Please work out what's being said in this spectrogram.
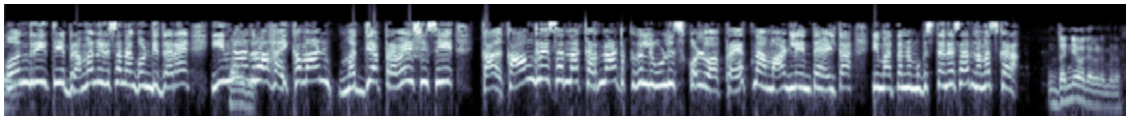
ಒಂದ್ ರೀತಿ ಭ್ರಮ ನಿರಸನಗೊಂಡಿದ್ದಾರೆ ಇನ್ನಾದ್ರೂ ಹೈಕಮಾಂಡ್ ಮಧ್ಯ ಪ್ರವೇಶಿಸಿ ಕಾಂಗ್ರೆಸ್ ಅನ್ನ ಕರ್ನಾಟಕದಲ್ಲಿ ಉಳಿಸಿಕೊಳ್ಳುವ ಪ್ರಯತ್ನ ಮಾಡ್ಲಿ ಅಂತ ಹೇಳ್ತಾ ಈ ಮಾತನ್ನು ಮುಗಿಸ್ತೇನೆ ಸರ್. ನಮಸ್ಕಾರ. ಧನ್ಯವಾದಗಳು ಮೇಡಮ್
